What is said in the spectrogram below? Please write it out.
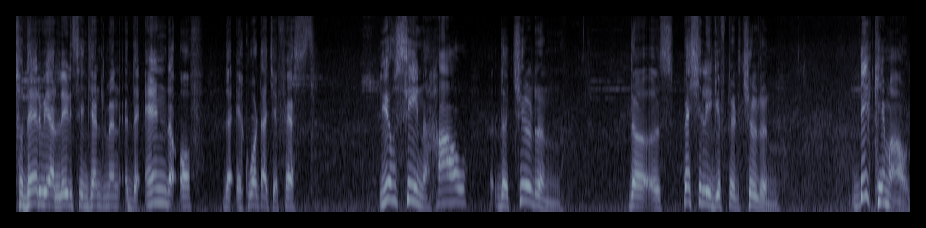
So there we are, ladies and gentlemen, at the end of the Equatache Fest. You have seen how the children, the uh, specially gifted children, they came out.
